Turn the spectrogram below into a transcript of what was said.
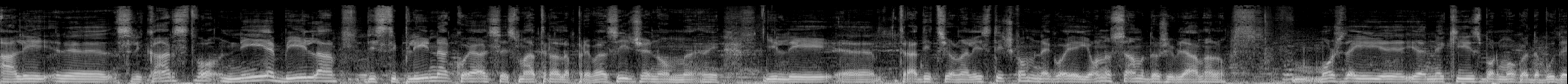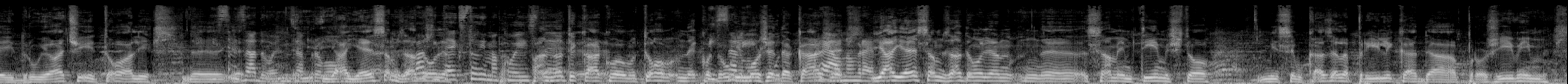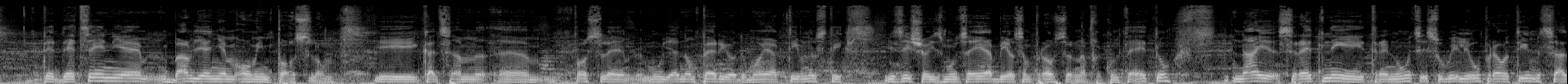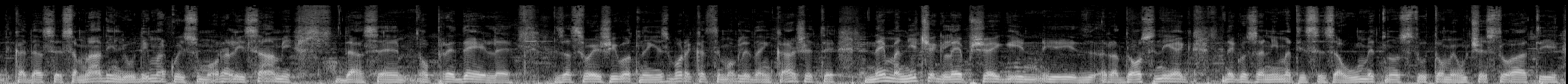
ali e, slikarstvo nije bila disciplina koja se smatrala prevaziđenom e, ili tradicionalističkom, nego je i ono samo doživljavalo možda i je neki izbor mogao da bude i drugačiji to, ali... zadovoljni zapravo ja jesam zadovoljan. Vašim tekstovima pa, koji pa ste Pa znate e, kako, to neko drugi može da kaže. Ja jesam zadovoljan e, samim tim što mi se ukazala prilika da proživim te decenije bavljenjem ovim poslom. I kad sam e, posle u jednom periodu moje aktivnosti izišao iz muzeja, bio sam profesor na fakultetu, najsretniji trenuci su bili upravo tim sad kada se sa mladim ljudima koji su su morali sami da se opredele za svoje životne izbore kad ste mogli da im kažete nema ničeg lepšeg i, i radosnijeg nego zanimati se za umetnost, u tome učestvovati, e,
